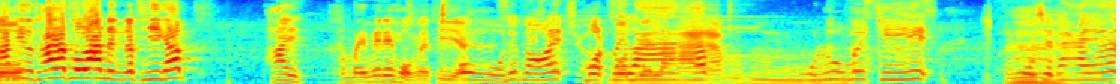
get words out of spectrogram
นาทีสุดท้ายครับโทรเวลาหนึ่งนาทีครับ ไทย ทำไมไม่ได้ 6 นาทีอะโอ้โหเรียบร้อย หมดหมเวดลาเวลาครับครับอื้อหือโอ้โหลูกเมื่อกี้ โอ้โหเสียดายฮะ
